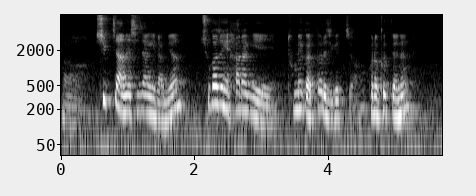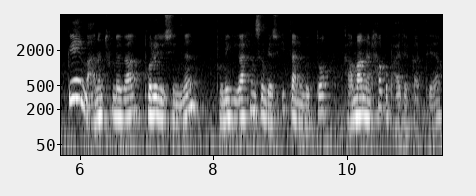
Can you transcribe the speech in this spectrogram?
어, 쉽지 않은 시장이라면 추가적인 하락이 투매가 떨어지겠죠. 그럼 그때는 꽤 많은 투매가 벌어질 수 있는 분위기가 형성될 수 있다는 것도 감안을 하고 봐야 될 것 같아요.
